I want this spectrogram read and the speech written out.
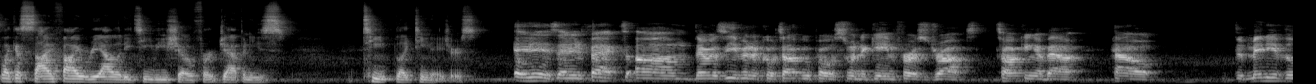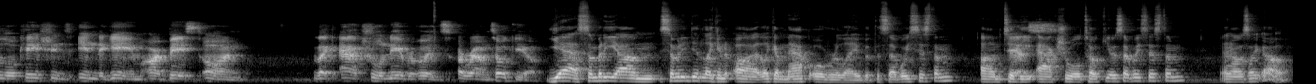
like a sci-fi reality TV show for Japanese teen like teenagers. It is, and in fact, um, there was even a Kotaku post when the game first dropped talking about how the many of the locations in the game are based on like actual neighborhoods around Tokyo. Yeah, somebody um somebody did like an uh, like a map overlay with the subway system um to Yes. the actual Tokyo subway system, and I was like, oh,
